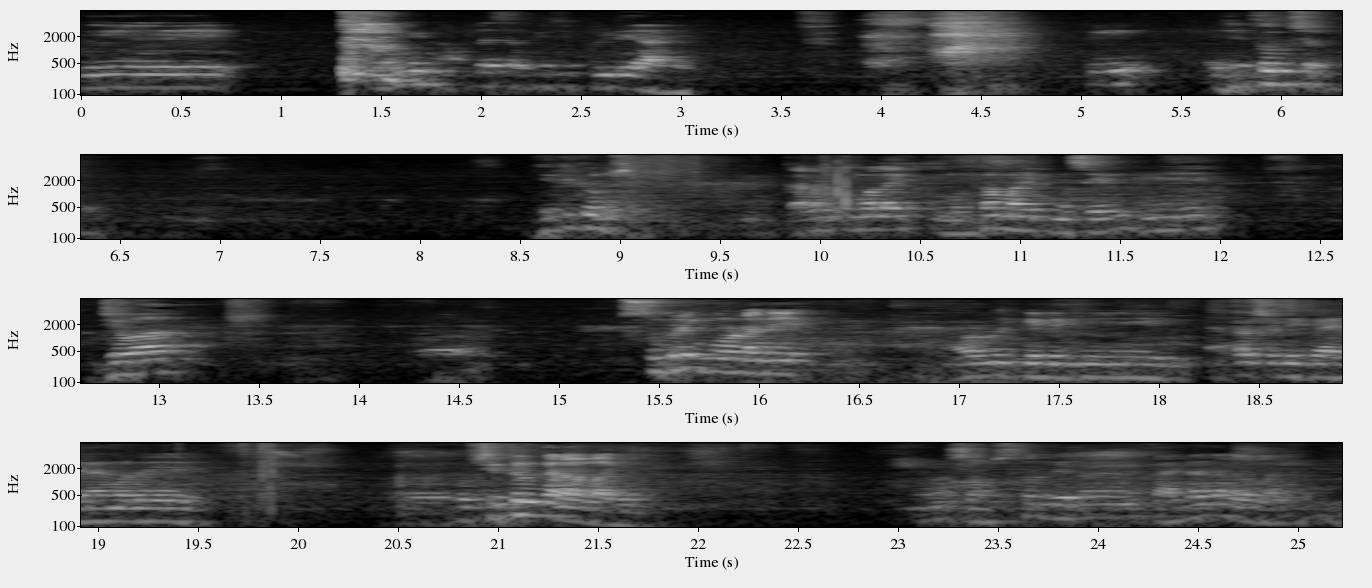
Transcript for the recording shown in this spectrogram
की नवीन आपल्यासारखी जी पिढी आहे ती हे करू शकते. हे ती करू शकते. कारण तुम्हाला एक मुद्दा माहीत नसेल की जेव्हा सुप्रीम कोर्टाने ऑर्डर केली की अट्रॉसिटी कायद्यामध्ये तो शिथिल करावा लागेल. किंवा संसदेला कायदा करावा लागेल.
